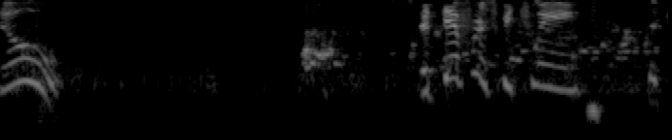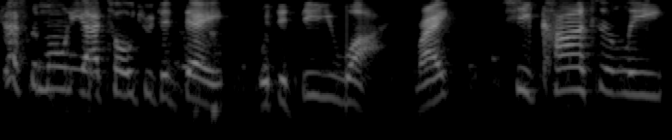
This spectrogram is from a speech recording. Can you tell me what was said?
do. The difference between the testimony I told you today with the DUI, right? She constantly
